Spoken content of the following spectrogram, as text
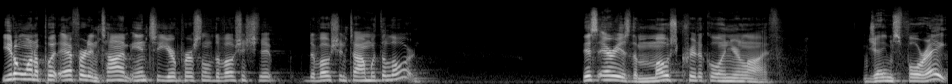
You don't want to put effort and time into your personal devotion, devotion time with the Lord. This area is the most critical in your life. James 4 8,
